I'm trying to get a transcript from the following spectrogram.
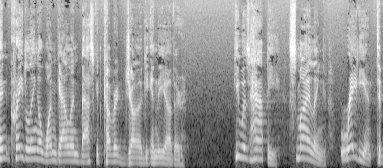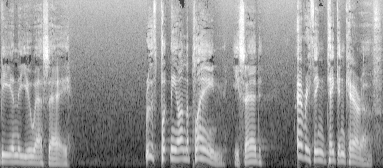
and cradling a one gallon basket covered jug in the other. He was happy, smiling, radiant to be in the USA. Ruth put me on the plane, he said. Everything taken care of.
